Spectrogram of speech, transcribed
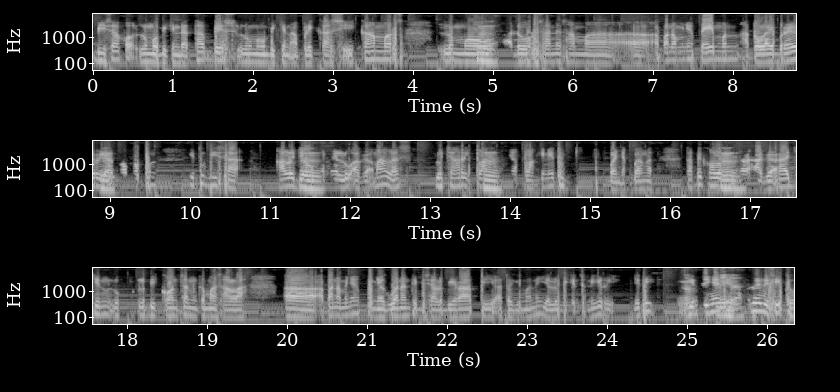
bisa kok. Lu mau bikin database, lu mau bikin aplikasi e-commerce, lu mau Hmm. ada urusannya sama eh, apa namanya payment atau library Hmm. atau apa pun itu bisa. Kalau jawabannya lu agak males, lu cari pluginnya, pluginnya itu banyak banget. Tapi kalau Hmm. misalnya agak rajin, lu lebih concern ke masalah eh, apa namanya punya gua nanti bisa lebih rapi atau gimana, ya lu bikin sendiri. Jadi Hmm, intinya sih iya. sebenarnya di situ.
